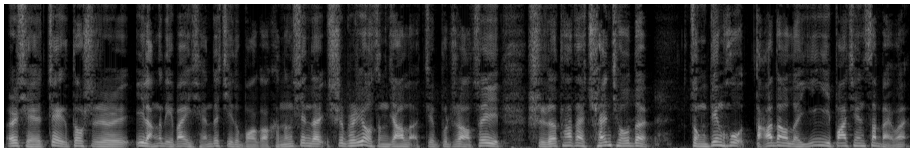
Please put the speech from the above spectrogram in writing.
而且这个都是一两个礼拜以前的季度报告，可能现在是不是又增加了，这不知道。所以使得它在全球的总订户达到了一亿八千三百万，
